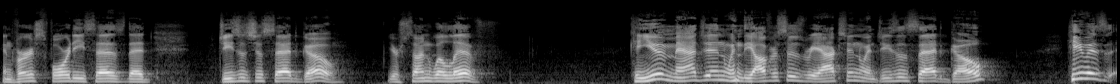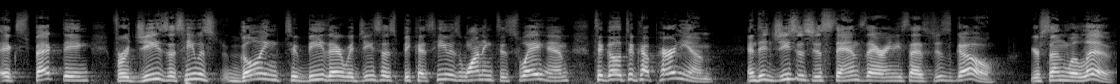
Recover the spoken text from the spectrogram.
In verse 40 says that Jesus just said, Go, your son will live. Can you imagine when the officer's reaction when Jesus said, Go? He was expecting for Jesus, he was going to be there with Jesus because he was wanting to sway him to go to Capernaum. And then Jesus just stands there and he says, Just go. Your son will live.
